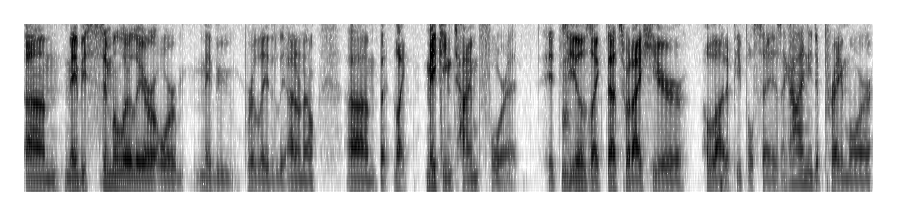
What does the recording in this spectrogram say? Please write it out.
Um, maybe similarly or, or maybe relatedly, I don't know. Um, but like making time for it, it feels like that's what I hear a lot of people say is like, oh, I need to pray more.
